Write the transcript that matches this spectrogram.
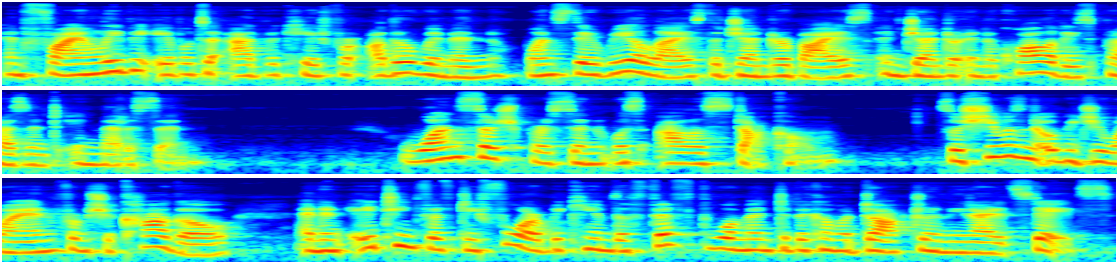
and finally be able to advocate for other women once they realized the gender bias and gender inequalities present in medicine. One such person was Alice Stockham. So she was an OBGYN from Chicago and in 1854 became the fifth woman to become a doctor in the United States.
